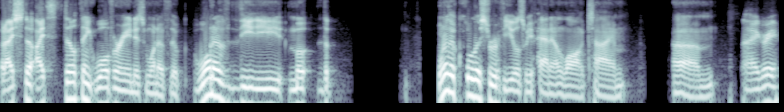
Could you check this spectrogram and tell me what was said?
but I still I still think Wolverine is one of the one of the mo- the one of the coolest reveals we've had in a long time. Um, I agree.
